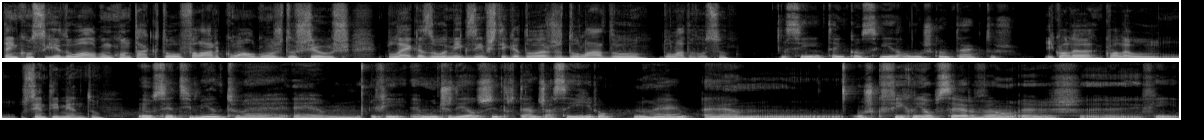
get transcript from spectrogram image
Tem conseguido algum contacto ou falar com alguns dos seus colegas ou amigos investigadores do lado, do lado russo? Sim, tenho conseguido alguns contactos. E qual é, qual é o, o sentimento? O sentimento é, é, enfim, muitos deles, entretanto, já saíram, não é? Um, os que ficam e observam, enfim,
